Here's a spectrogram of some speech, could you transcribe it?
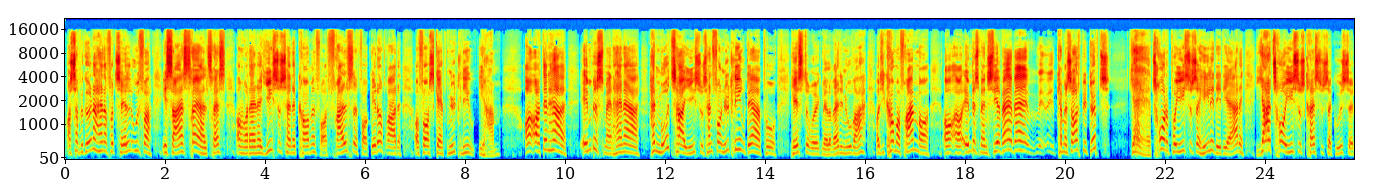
og så begynder han at fortælle ud fra Esajas 53, om hvordan er Jesus han er kommet for at frelse, for at genoprette og for at skabe nyt liv i ham. Og, og den her embedsmand, han, er, han modtager Jesus. Han får nyt liv der på hesteryggen, eller hvad det nu var. Og de kommer frem, og, og, og embedsmanden siger, hvad, hvad, kan man så også blive døbt? Ja, tror du på Jesus af hele det hjerte? Jeg tror, Jesus Kristus er Guds søn.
